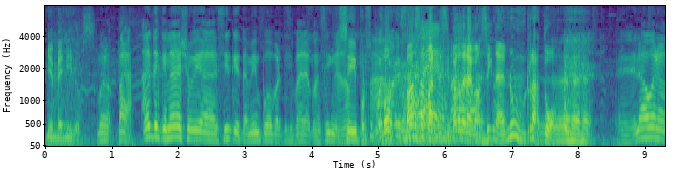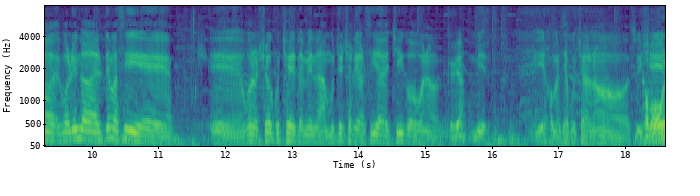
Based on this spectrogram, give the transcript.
Bienvenidos. bueno, para, antes que nada yo voy a decir que también puedo participar en la consigna, ¿no? Sí, por supuesto. Ah, Vos vas a participar de la consigna en un rato. Eh, no, bueno, volviendo al tema, sí. eh, eh, bueno, yo escuché también a mucho Charlie García de chico. Bueno, Qué bien. Mi, mi viejo me hacía escuchar, ¿no? Sui Como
